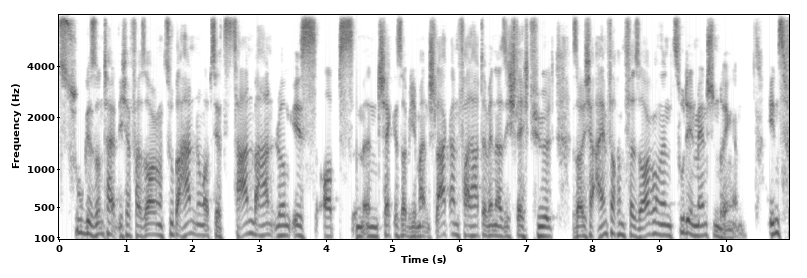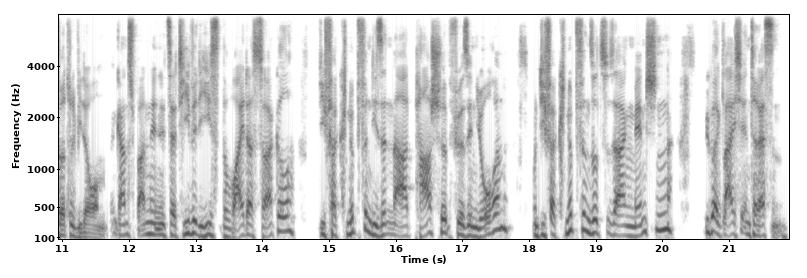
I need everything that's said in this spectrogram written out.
zu gesundheitlicher Versorgung, zu Behandlung, ob es jetzt Zahnbehandlung ist, ob es ein Check ist, ob jemand einen Schlaganfall hatte, wenn er sich schlecht fühlt, solche einfachen Versorgungen zu den Menschen bringen, ins Viertel wiederum. Eine ganz spannende Initiative, die hieß The Wider Circle. Die verknüpfen, die sind eine Art Parship für Senioren und die verknüpfen sozusagen Menschen über gleiche Interessen.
